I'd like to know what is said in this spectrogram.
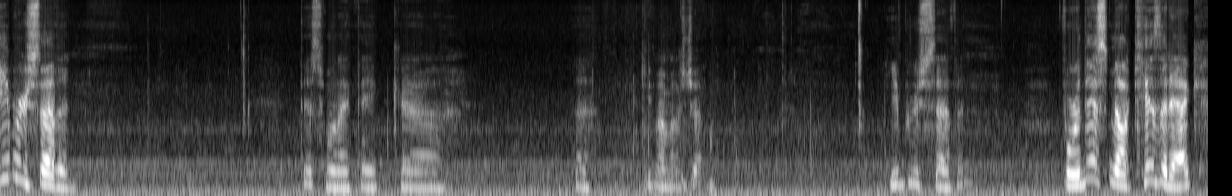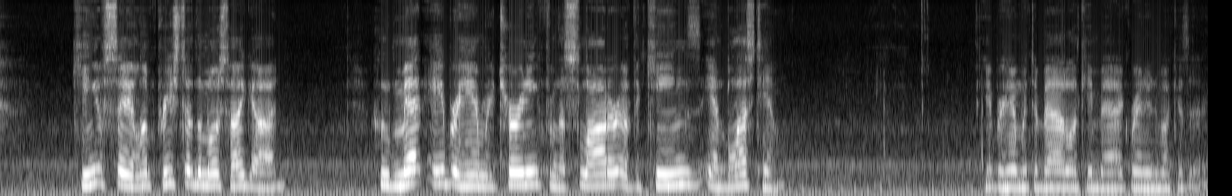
Hebrews 7. This one, I think. Uh, uh, keep my mouth shut. Hebrews 7. For this Melchizedek, king of Salem, priest of the Most High God, who met Abraham returning from the slaughter of the kings and blessed him. Abraham went to battle, came back, ran into Melchizedek,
